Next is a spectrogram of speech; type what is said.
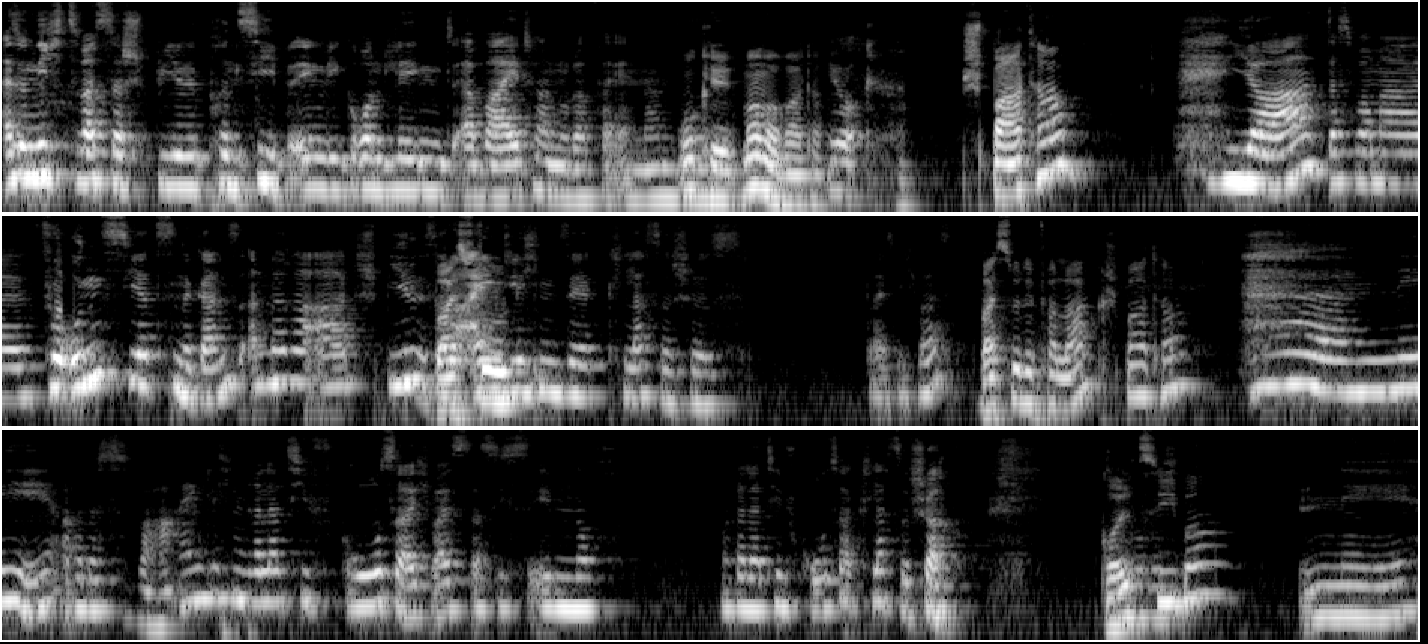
also nichts, was das Spielprinzip irgendwie grundlegend erweitern oder verändern würde. Okay, machen wir weiter. Ja. Sparta? Ja, das war mal für uns jetzt eine ganz andere Art Spiel. Ist weißt aber eigentlich ein sehr klassisches. Weiß ich was? Weißt du den Verlag Sparta? Äh, nee, aber das war eigentlich ein relativ großer. Ich weiß, dass es eben noch ein relativ großer klassischer. Goldsieber? Nee.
